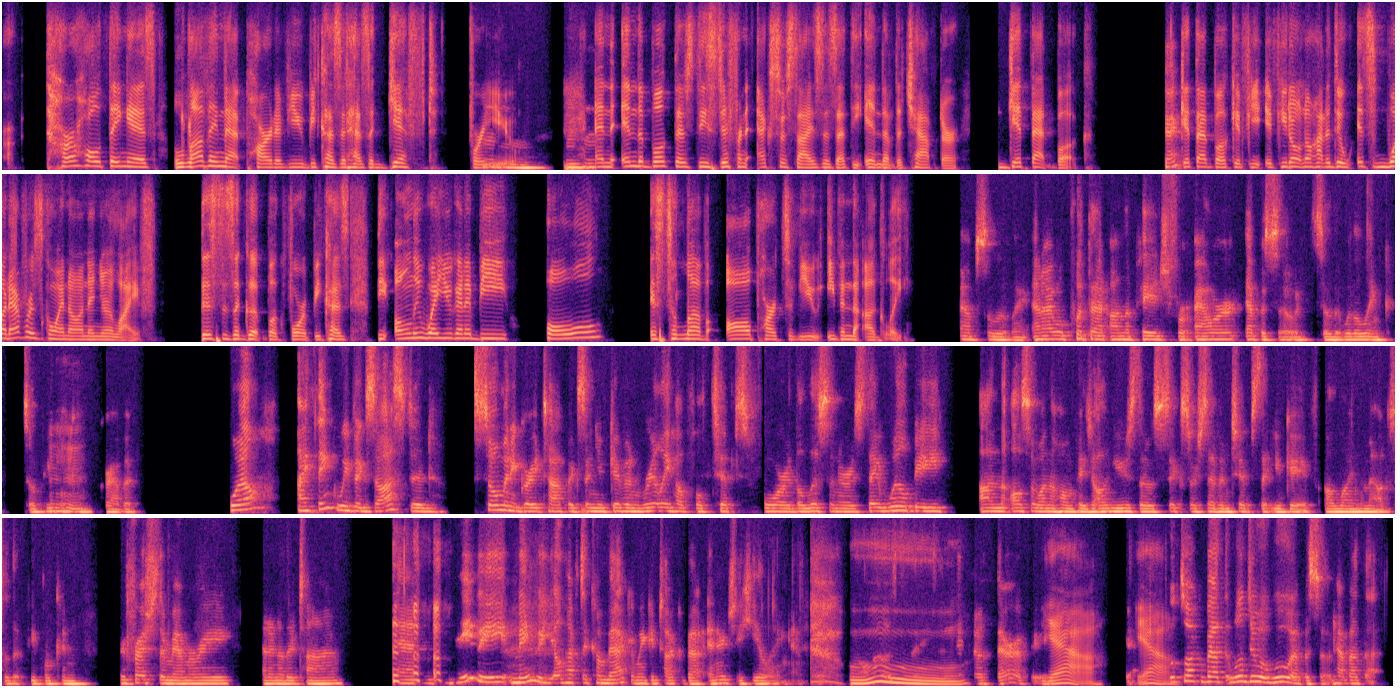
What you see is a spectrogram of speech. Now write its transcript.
her whole thing is loving that part of you because it has a gift for you. Mm-hmm. mm-hmm. And in the book, there's these different exercises at the end of the chapter. Get that book. Okay. Get that book if you if you don't know how to do it's whatever's going on in your life. This is a good book for it because the only way you're going to be whole is to love all parts of you, even the ugly. Absolutely. And I will put that on the page for our episode so that with a link so people mm-hmm. can grab it. Well, I think we've exhausted so many great topics and you've given really helpful tips for the listeners. They will be on the, also on the homepage. I'll use those six or seven tips that you gave. I'll line them out so that people can refresh their memory at another time and maybe maybe you'll have to come back and we can talk about energy healing and Ooh. hypnotherapy. Yeah. yeah. Yeah. We'll talk about that. We'll do a woo episode. How about that?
